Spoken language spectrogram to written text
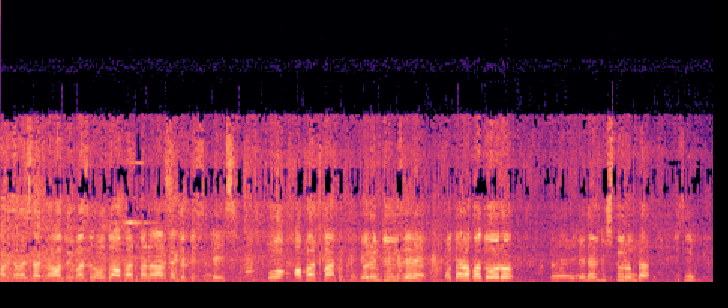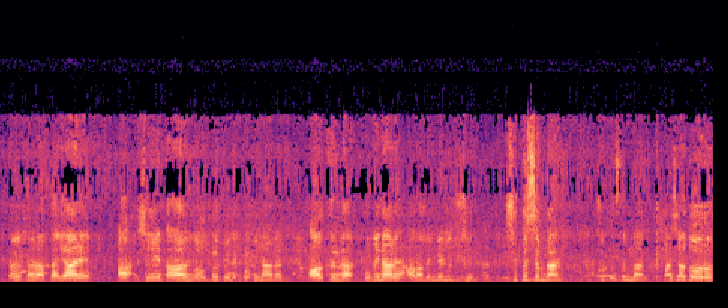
Arkadaşlar Taha Duymaz'ın olduğu apartmanın arka cephesindeyiz. Bu apartman göründüğü üzere o tarafa doğru e, yönelmiş durumda. Bizim ön tarafta yani a, şeyin Taha'nın olduğu bölüm bu binanın altında. Bu binanı alabilmemiz için şu kısımdan şu kısımdan aşağı doğru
